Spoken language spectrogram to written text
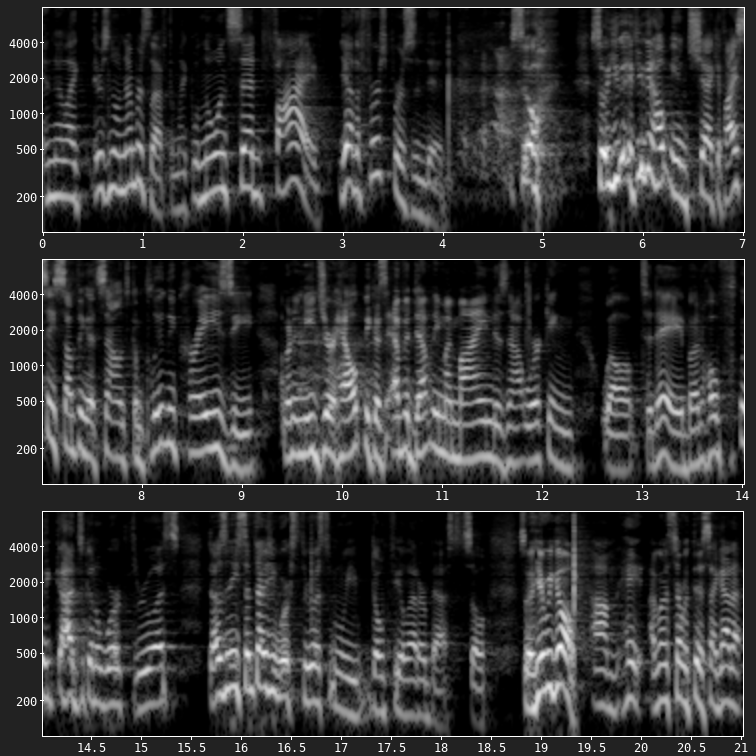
and they're like, there's no numbers left. I'm like, well, no one said five. Yeah, the first person did. so, so you, if you can help me in check, if I say something that sounds completely crazy, I'm going to need your help because evidently my mind is not working well today. But hopefully God's going to work through us, doesn't He? Sometimes He works through us when we don't feel at our best. So, so here we go. Um, hey, I want to start with this. I got a,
